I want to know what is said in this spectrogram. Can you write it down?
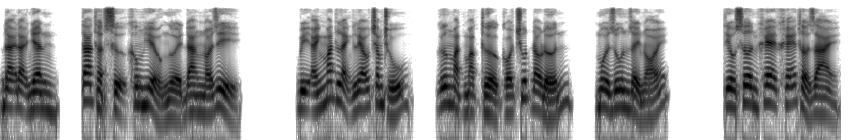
đại đại nhân ta thật sự không hiểu người đang nói gì bị ánh mắt lạnh lẽo chăm chú gương mặt mặc thừa có chút đau đớn môi run rẩy nói. Tiêu Sơn khe khẽ thở dài,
